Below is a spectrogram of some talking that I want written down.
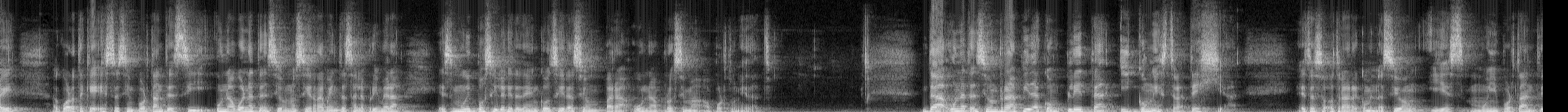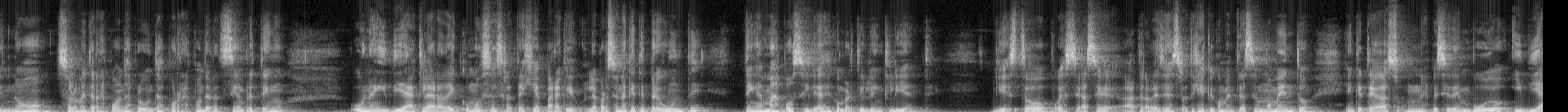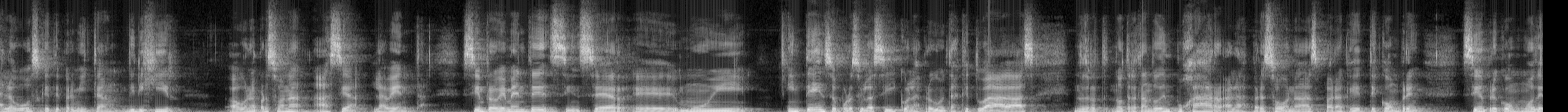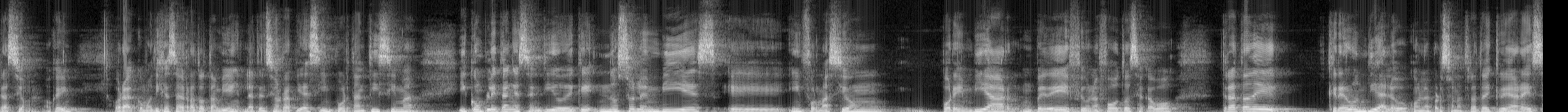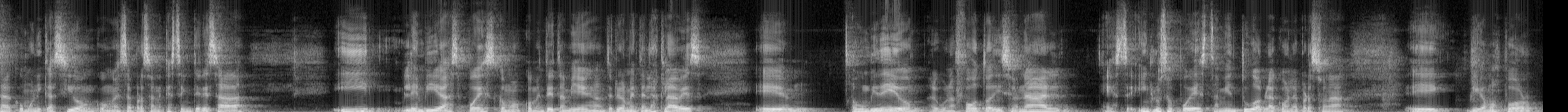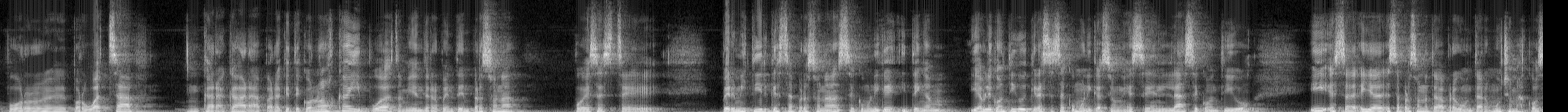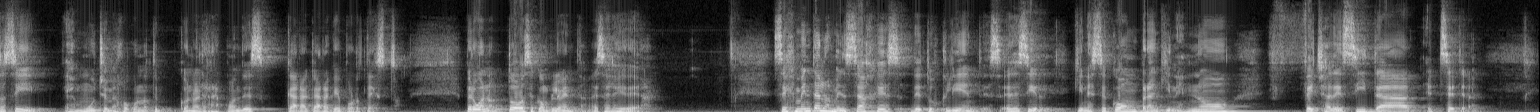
Acuérdate que esto es importante. Si una buena atención no cierra ventas a la primera, es muy posible que te tengan en consideración para una próxima oportunidad. Da una atención rápida, completa y con estrategia. Esta es otra recomendación y es muy importante. No solamente respondas preguntas por responder. Siempre tengo una idea clara de cómo es su estrategia para que la persona que te pregunte tenga más posibilidades de convertirlo en cliente. Y esto pues se hace a través de la estrategia que comenté hace un momento, en que te hagas una especie de embudo y diálogos que te permitan dirigir a una persona hacia la venta. Siempre obviamente sin ser eh, muy intenso, por decirlo así, con las preguntas que tú hagas, no, tratando de empujar a las personas para que te compren, siempre con moderación, ¿ok? Ahora, como dije hace rato también, la atención rápida es importantísima y completa en el sentido de que no solo envíes eh, información por enviar un PDF, una foto, se acabó. Trata de crear un diálogo con la persona, trata de crear esa comunicación con esa persona que está interesada y le envías, pues, como comenté también anteriormente en las claves, eh, algún video, alguna foto adicional, este, incluso puedes también tú hablar con la persona eh, digamos, por, por, eh, por, WhatsApp, cara a cara, para que te conozca y puedas también de repente en persona, pues, este, permitir que esa persona se comunique y, tenga, y hable contigo y creas esa comunicación, ese enlace contigo. Y esa, ella, esa persona te va a preguntar muchas más cosas y es mucho mejor cuando, te, cuando le respondes cara a cara que por texto. Pero bueno, todo se complementa, esa es la idea. Segmenta los mensajes de tus clientes, es decir, quienes se compran, quienes no, fecha de cita, etc.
